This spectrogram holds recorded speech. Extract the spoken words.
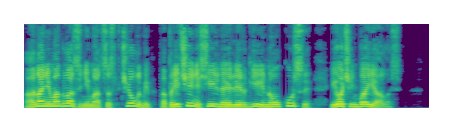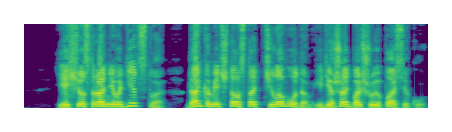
а она не могла заниматься с пчелами по причине сильной аллергии на укусы и очень боялась. Еще с раннего детства Данька мечтал стать пчеловодом и держать большую пасеку.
